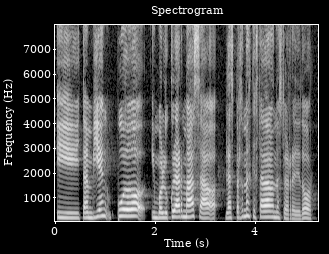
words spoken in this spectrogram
y también pudo involucrar más a las personas que estaban a nuestro alrededor.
